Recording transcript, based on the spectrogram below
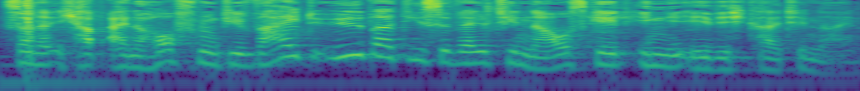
sondern ich habe eine Hoffnung, die weit über diese Welt hinausgeht in die Ewigkeit hinein.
